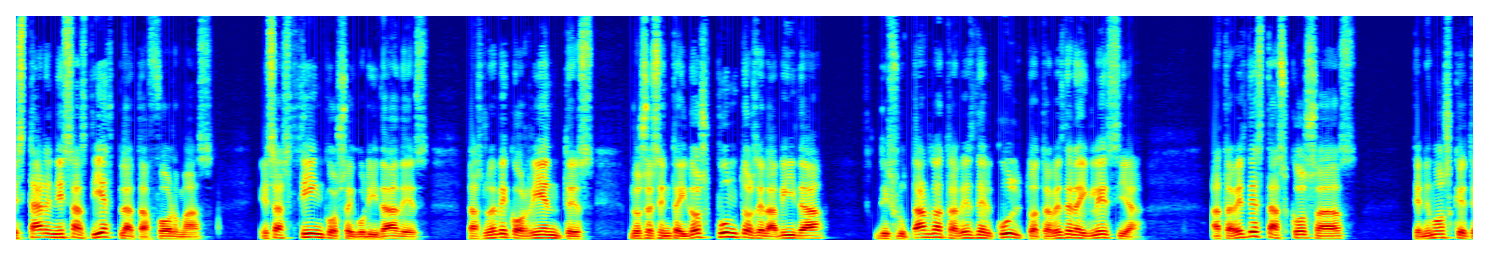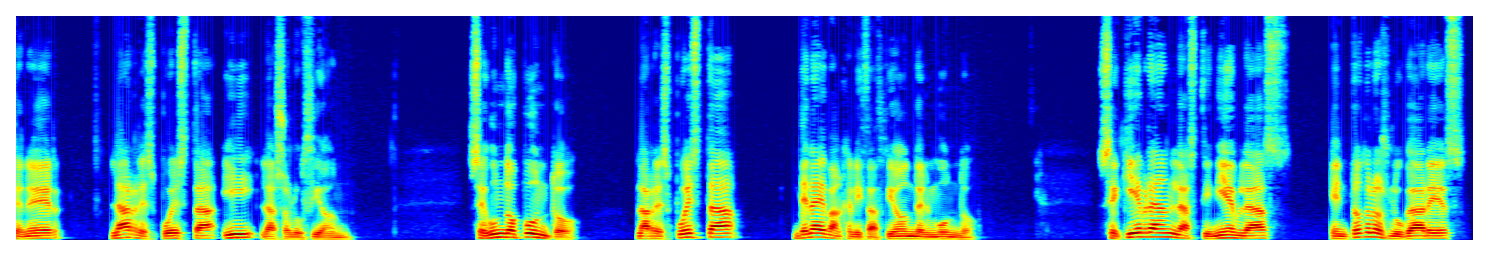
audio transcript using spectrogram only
estar en esas diez plataformas, esas cinco seguridades, las nueve corrientes, los sesenta y dos puntos de la vida, disfrutarlo a través del culto, a través de la iglesia. A través de estas cosas tenemos que tener la respuesta y la solución. Segundo punto, la respuesta de la evangelización del mundo. Se quiebran las tinieblas en todos los lugares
